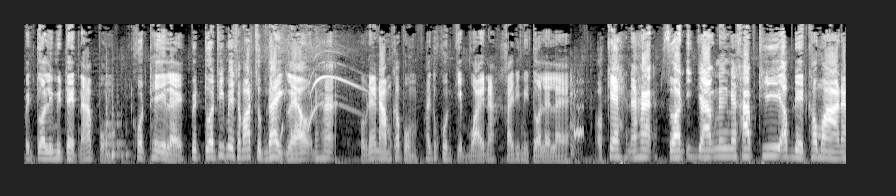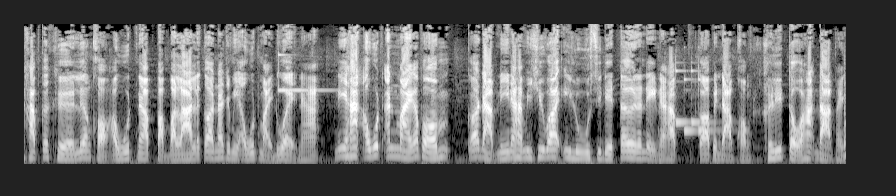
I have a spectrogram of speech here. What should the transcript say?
เป็นตัวลิมิเต็ดนะครับผมโคตรเท่เลย เป็นตัวที่ไม่สามารถสุ่มได้อีกแล้วนะฮะ ผมแนะนำครับผมให้ทุกคนเก็บไว้นะใครที่มีตัวแร่ๆโอเคนะฮะส่วนอีกอย่างหนึ่งนะครับที่อัปเดตเข้ามานะครับก็คือเรื่องของอาวุธนะครับปรับบาลานซ์แล้วก็น่าจะมีอาวุธใหม่ด้วยนะฮะนี่ฮะอาวุธอันใหม่ครับผม ก็ดาบนี้นะฮะมีชื่อว่า Elucidator นั่นเองนะครับก็เป็นดาบของคริโตฮะดาบแห่ง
